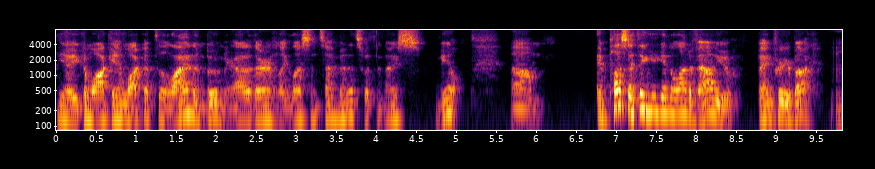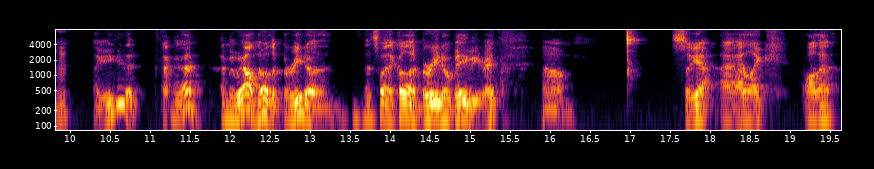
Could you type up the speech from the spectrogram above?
you know, you can walk in, walk up to the line, and boom, you're out of there in like less than ten minutes with a nice meal. Um, and plus, I think you get a lot of value, bang for your buck. hmm Like you get it. I mean, that, I mean, we all know the burrito. That's why they call it a burrito baby, right? Um, so yeah, I, I like all that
